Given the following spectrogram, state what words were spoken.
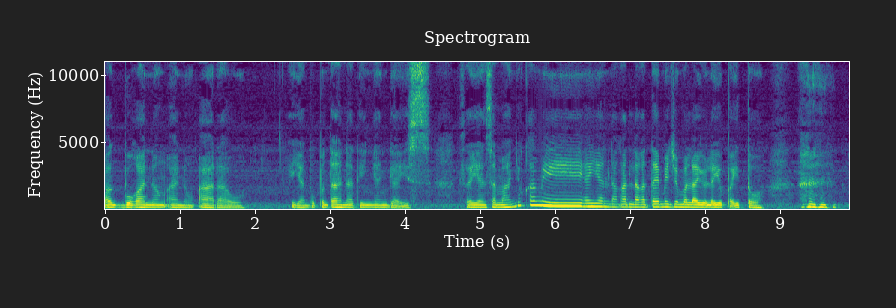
pagbuka ng ano, araw. Ayan, pupuntahan natin yan guys. So, ayan, samahan nyo kami. Ayan, lakad-lakad tayo. Medyo malayo-layo pa ito.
